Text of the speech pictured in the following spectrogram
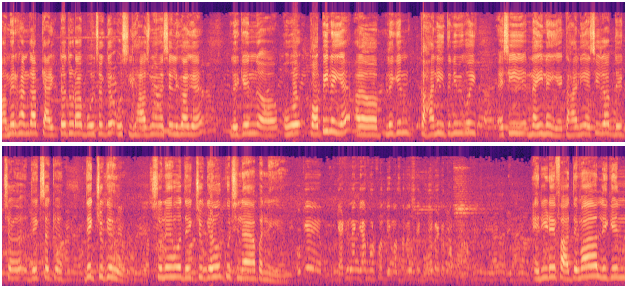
आमिर खान का आप कैरेक्टर थोड़ा बोल सकते हो उस लिहाज में वैसे लिखा गया है। लेकिन वो कॉपी नहीं है लेकिन कहानी इतनी भी कोई ऐसी नई नहीं है। कहानी ऐसी जो आप देख देख सके देख चुके हो सुने हो देख चुके हो कुछ नयापन नहीं है। और फातिमा लेकिन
